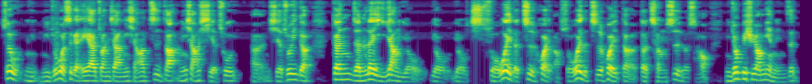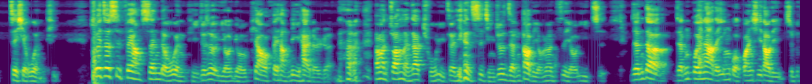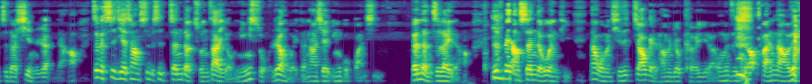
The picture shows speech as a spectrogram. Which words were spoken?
所以你你如果是个 AI 专家，你想要制造，你想要写出呃写出一个跟人类一样有有有所谓的智慧啊，所谓的智慧的的城市的时候，你就必须要面临这这些问题。所以这是非常深的问题，就是有有一票非常厉害的人，他们专门在处理这件事情，就是人到底有没有自由意志，人的人归纳的因果关系到底值不值得信任的啊？这个世界上是不是真的存在有你所认为的那些因果关系？等等之类的哈，这是非常深的问题。嗯、那我们其实交给他们就可以了，我们只需要烦恼的。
